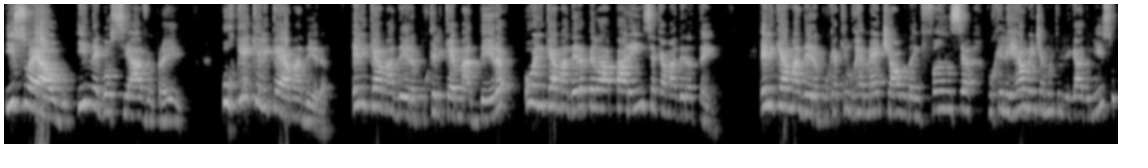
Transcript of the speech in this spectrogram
Isso é algo inegociável para ele? Por que, que ele quer a madeira? Ele quer a madeira porque ele quer madeira ou ele quer a madeira pela aparência que a madeira tem. Ele quer a madeira porque aquilo remete a algo da infância, porque ele realmente é muito ligado nisso,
